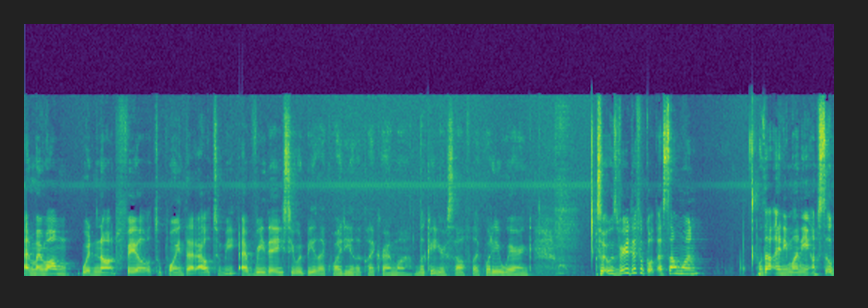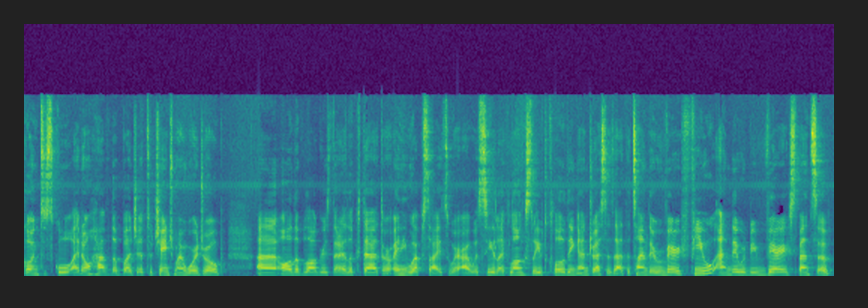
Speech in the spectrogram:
And my mom would not fail to point that out to me. Every day she would be like, Why do you look like grandma? Look at yourself. Like, what are you wearing? So it was very difficult. As someone without any money. I'm still going to school. I don't have the budget to change my wardrobe. Uh, all the bloggers that I looked at or any websites where I would see like long sleeved clothing and dresses at the time, they were very few and they would be very expensive.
